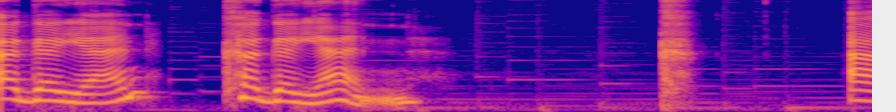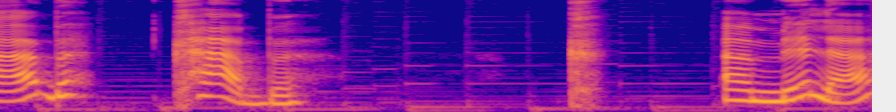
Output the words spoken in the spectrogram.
Agayan, kagayan. Ab, cab. K. Amila,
